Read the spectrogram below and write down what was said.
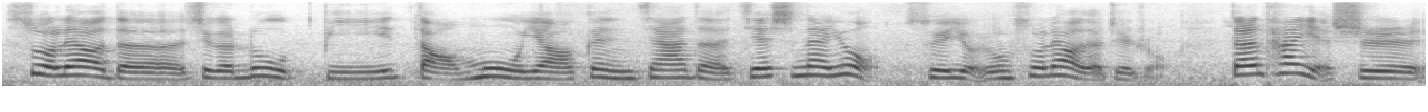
塑料的这个路比倒木要更加的结实耐用，所以有用塑料的这种，当然它也是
